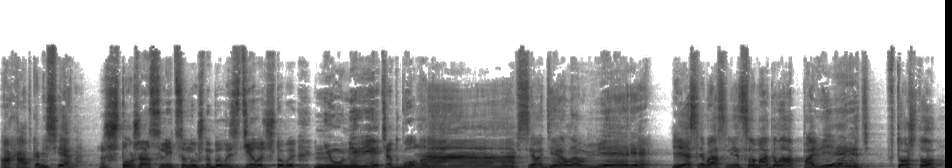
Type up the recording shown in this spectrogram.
охапками сена. Что же ослице нужно было сделать, чтобы не умереть от голода? А, все дело в вере. Если бы ослица могла поверить в то, что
